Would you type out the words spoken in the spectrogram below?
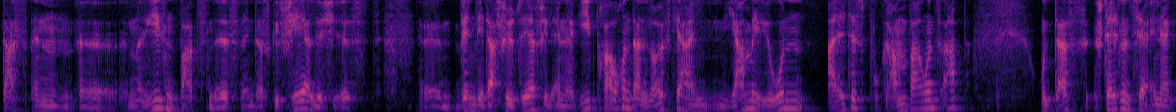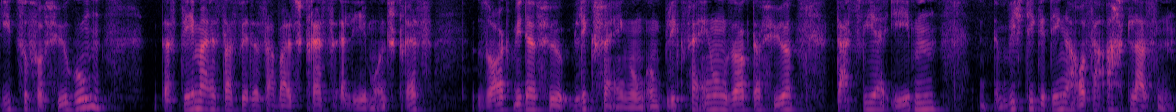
das ein, äh, ein Riesenbatzen ist, wenn das gefährlich ist, äh, wenn wir dafür sehr viel Energie brauchen, dann läuft ja ein Jahrmillionen altes Programm bei uns ab. Und das stellt uns ja Energie zur Verfügung. Das Thema ist, dass wir das aber als Stress erleben. Und Stress sorgt wieder für Blickverengung. Und Blickverengung sorgt dafür, dass wir eben wichtige Dinge außer Acht lassen.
